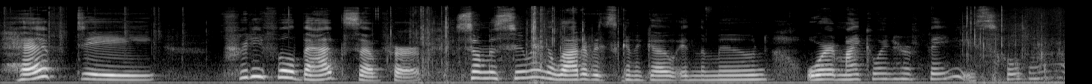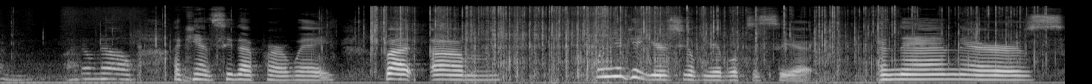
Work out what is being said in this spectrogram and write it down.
hefty, pretty full bags of her. So I'm assuming a lot of it's going to go in the moon, or it might go in her face. Hold on. I don't know. I can't see that far away. But um, when you get yours, you'll be able to see it. And then there's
